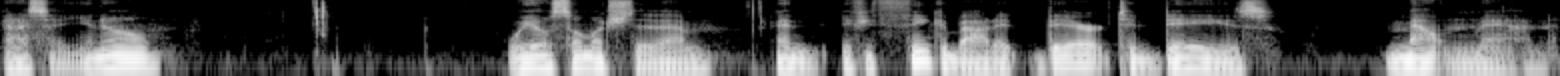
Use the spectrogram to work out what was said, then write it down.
And I say, you know, we owe so much to them. And if you think about it, they're today's mountain man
